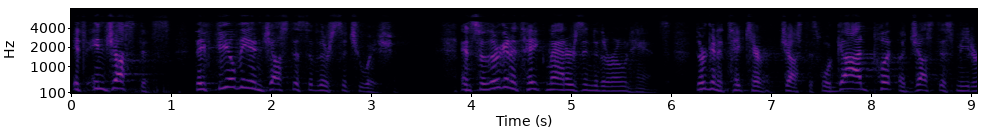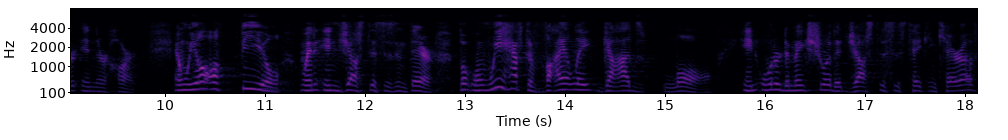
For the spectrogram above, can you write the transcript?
It's injustice. They feel the injustice of their situation. And so they're going to take matters into their own hands. They're going to take care of justice. Well, God put a justice meter in their heart. And we all feel when injustice isn't there. But when we have to violate God's law in order to make sure that justice is taken care of,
